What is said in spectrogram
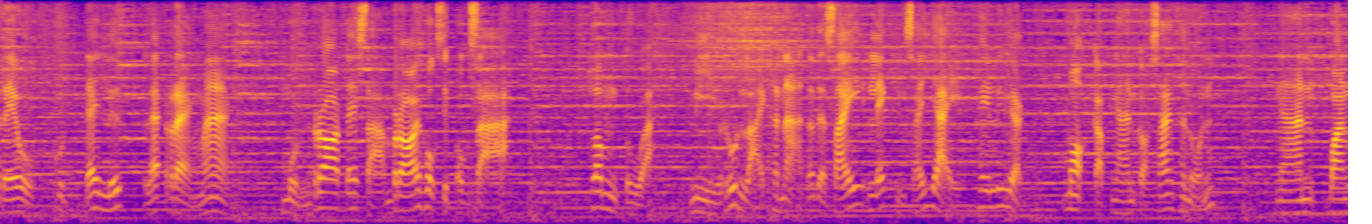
เร็ว ขุดได้ลึกและแรงมาก หมุนรอบได้ 360 องศาคล่อมตัว มีรุ่นหลายขนาดตั้งแต่ไซส์เล็กถึงไซส์ใหญ่ให้เลือก เหมาะกับงานก่อสร้างถนน งานวาง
